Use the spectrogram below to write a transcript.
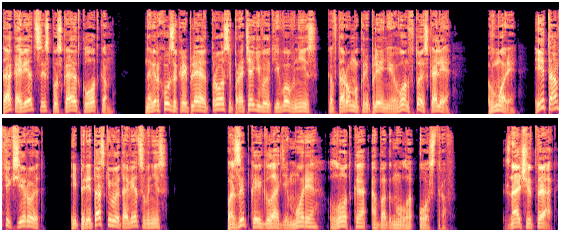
Так овец и спускают к лодкам. Наверху закрепляют трос и протягивают его вниз, ко второму креплению, вон в той скале, в море. И там фиксируют. И перетаскивают овец вниз. По зыбкой глади моря лодка обогнула остров. «Значит так,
